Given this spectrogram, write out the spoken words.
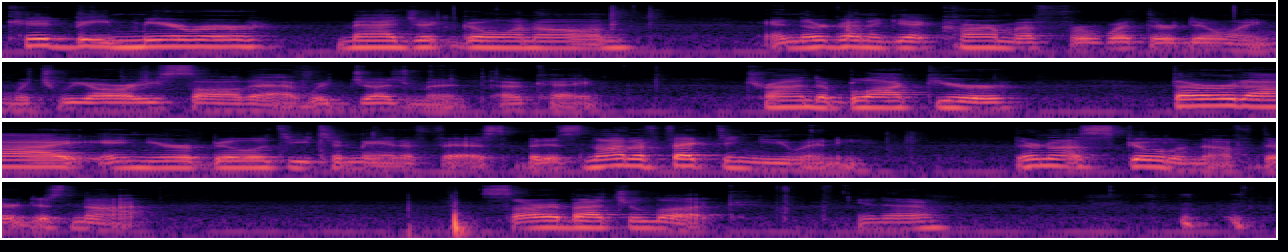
Could be mirror magic going on and they're going to get karma for what they're doing, which we already saw that with judgment. Okay. Trying to block your third eye and your ability to manifest, but it's not affecting you any. They're not skilled enough. They're just not. Sorry about your luck, you know?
